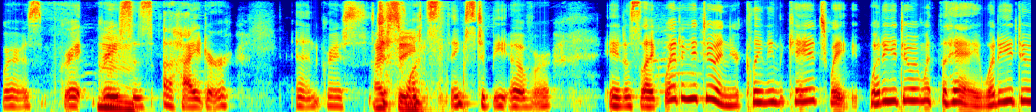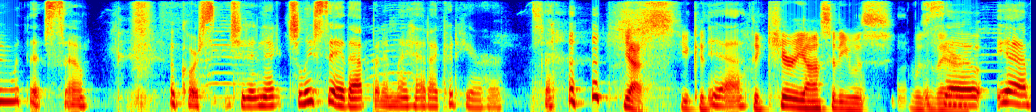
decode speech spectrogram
Whereas Gra- Grace is a hider, and Grace just wants things to be over. Ada's like, "What are you doing? You're cleaning the cage. Wait, what are you doing with the hay? What are you doing with this?" So, of course, she didn't actually say that, but in my head, I could hear her. So, Yes, you could. yeah. The curiosity was was there. So yeah,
